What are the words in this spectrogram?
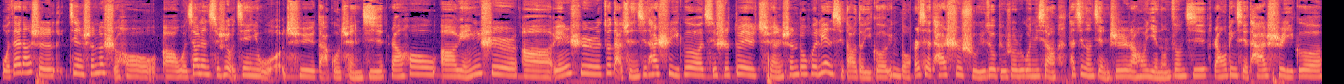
我在当时健身的时候，呃，我教练其实有建议我去打过拳击，然后。呃，原因是呃，原因是就打拳击，它是一个其实对全身都会练习到的一个运动，而且它是属于就比如说，如果你想它既能减脂，然后也能增肌，然后并且它是一个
